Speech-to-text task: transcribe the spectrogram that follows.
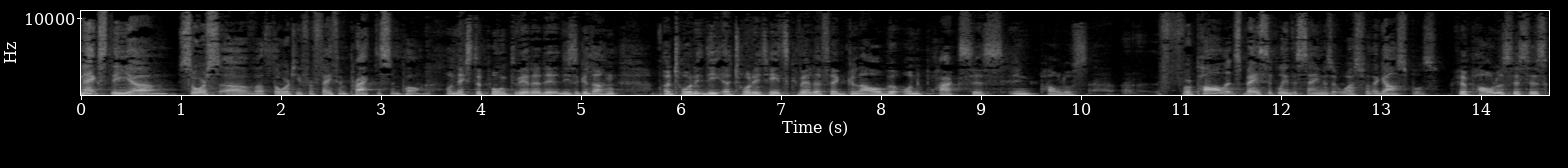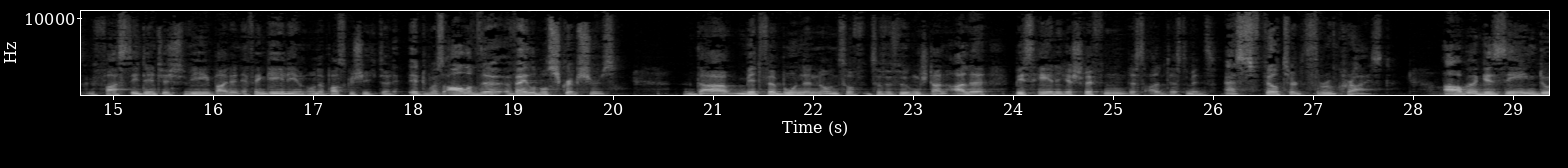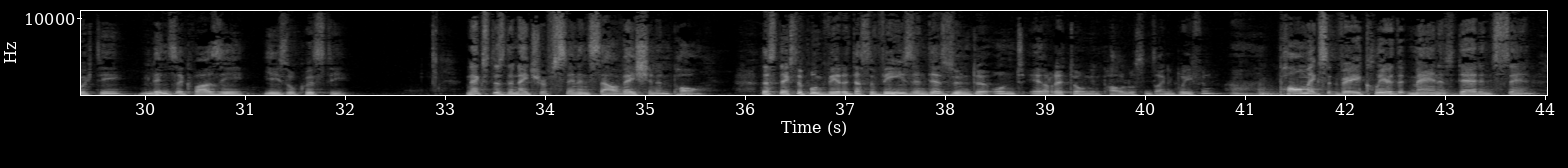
Next, the um, source of authority for faith and practice in Paul. Und nächster Punkt wäre der, diese Gedanken, die Autoritätsquelle für Glaube und Praxis in Paulus. For Paul, it's basically the same as it was for the Gospels. Für Paulus ist es fast identisch wie bei den Evangelien und der Postgeschichte. It was all of the available scriptures Da mit verbunden und zur, zur Verfügung standen alle bisherige Schriften des Alten Testaments. as filtered through Christ. Aber gesehen durch die Linse quasi Jesu Christi. Next is the nature of sin and salvation in Paul. Das nächste Punkt wäre das Wesen der Sünde und Errettung in Paulus und seinen Briefen. Paul makes it very clear that man is dead in sin.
